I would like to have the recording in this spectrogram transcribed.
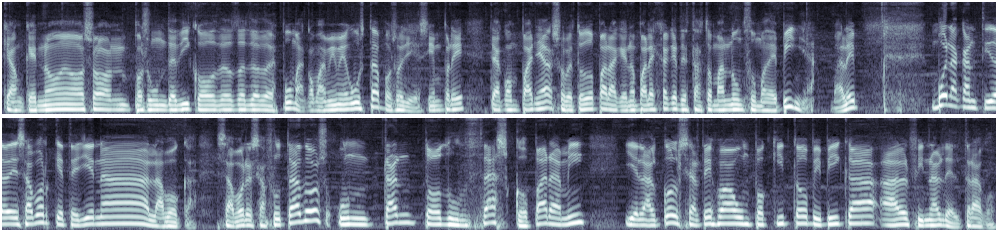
que aunque no son pues un dedico de, de- de- de espuma como a mí me gusta, pues oye, siempre te acompaña sobre todo para que no parezca que te estás tomando un zumo de piña, ¿vale? Buena cantidad de sabor que te llena la boca. Sabores afrutados, un tanto dulzasco para mí y el alcohol se atisba un poquito pipica al final del trago.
